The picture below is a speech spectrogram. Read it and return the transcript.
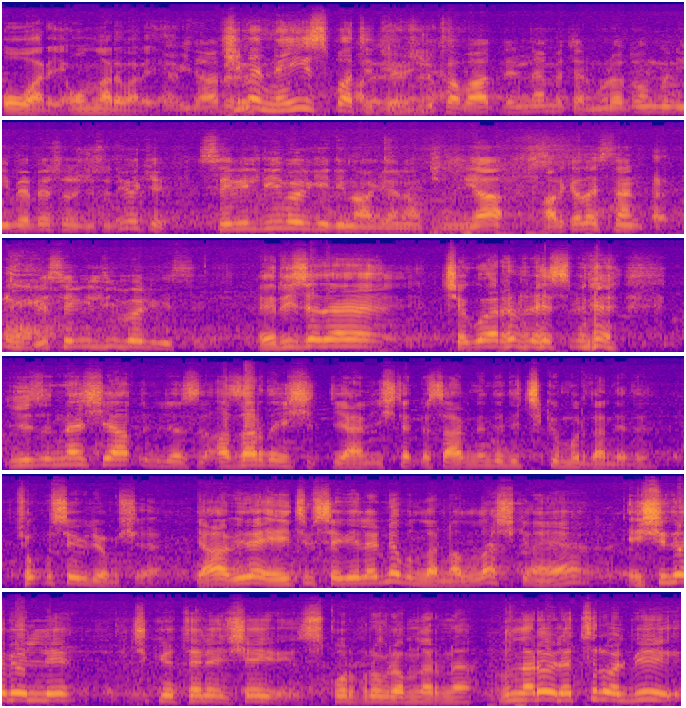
o var ya, onlar var ya. Ya bir abi Kime öz- neyi ispat Abi ediyorsun özürlü ya? kabahatlerinden beter. Murat Ongun İBB sözcüsü diyor ki sevildiği bölgeydi Nagihan Alçı'nın. Ya arkadaş sen ne sevildiği bölgesi? E, Rize'de Che Guevara'nın resmini yüzünden şey yaptı biliyorsun. Azar da eşitti yani. İşletme sahibinden dedi çıkın buradan dedi. Çok mu seviliyormuş ya? Ya bir de eğitim seviyeleri ne bunların Allah aşkına ya? Eşi de belli. Çıkıyor tele şey spor programlarına. Bunlar öyle troll bir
